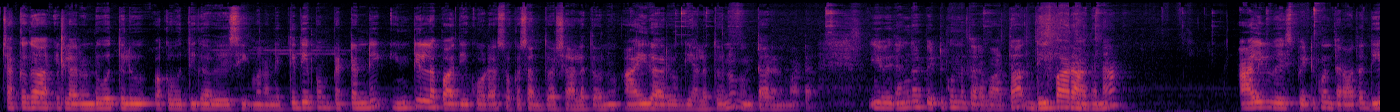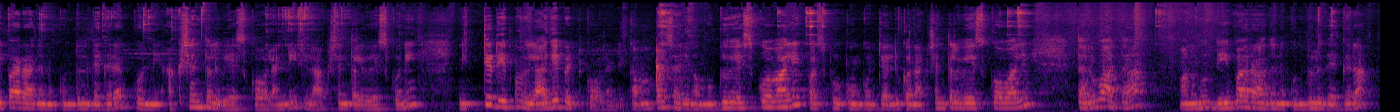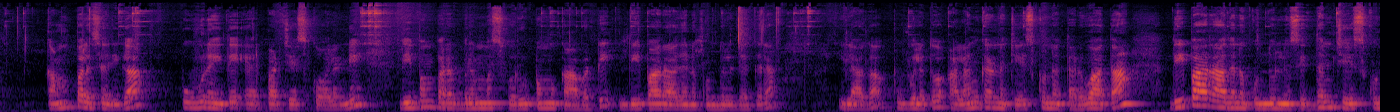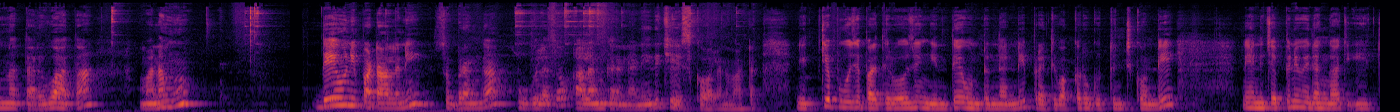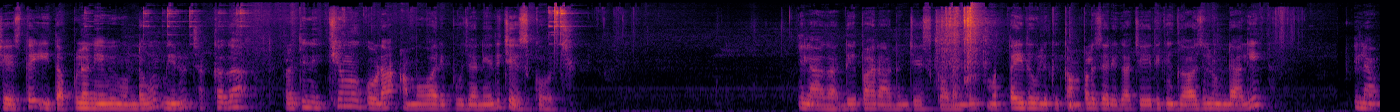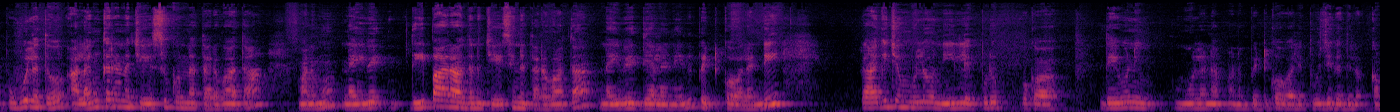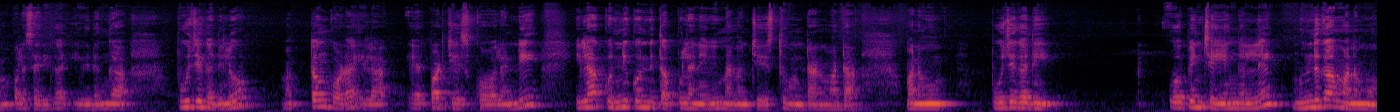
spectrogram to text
చక్కగా ఇట్లా రెండు ఒత్తులు ఒక ఒత్తిగా వేసి మనం నిత్య దీపం పెట్టండి. ఇంటిల్లపాది కూడా సుఖ సంతోషాలతోనూ ఆయురారోగ్యాలతోనూ ఉంటారనమాట ఈ విధంగా పెట్టుకున్న తర్వాత దీపారాధన ఆయిల్ వేసి పెట్టుకున్న తర్వాత దీపారాధన కుందుల దగ్గర కొన్ని అక్షంతలు వేసుకోవాలండి. ఇలా అక్షంతలు వేసుకొని నిత్య దీపం ఇలాగే పెట్టుకోవాలండి. కంపల్సరీగా ముగ్గు వేసుకోవాలి పసుపు కుంకుమ చల్లుకొని అక్షంతలు వేసుకోవాలి. తర్వాత మనము దీపారాధన కుందుల దగ్గర కంపల్సరిగా పువ్వునైతే ఏర్పాటు చేసుకోవాలండి. దీపం పరబ్రహ్మ స్వరూపము కాబట్టి దీపారాధన కుందుల దగ్గర ఇలాగా పువ్వులతో అలంకరణ చేసుకున్న తర్వాత దీపారాధన కుందులను సిద్ధం చేసుకున్న తరువాత మనము దేవుని పటాలని శుభ్రంగా పువ్వులతో అలంకరణ అనేది చేసుకోవాలన్నమాట. నిత్య పూజ ప్రతిరోజు ఇంతే ఉంటుందండి. ప్రతి ఒక్కరూ గుర్తుంచుకోండి. నేను చెప్పిన విధంగా చేస్తే ఈ తప్పులు అనేవి ఉండవు. మీరు చక్కగా ప్రతినిత్యము కూడా అమ్మవారి పూజ అనేది చేసుకోవచ్చు. ఇలాగా దీపారాధన చేసుకోవాలండి. మొత్తైదువులకి కంపల్సరిగా చేతికి గాజులు ఉండాలి. ఇలా పువ్వులతో అలంకరణ చేసుకున్న తర్వాత మనము నైవే దీపారాధన చేసిన తర్వాత నైవేద్యాలు అనేవి పెట్టుకోవాలండి. రాగి చెంబులో నీళ్ళు ఎప్పుడు ఒక దేవుని మూలన మనం పెట్టుకోవాలి. పూజ గదిలో కంపల్సరిగా ఈ విధంగా పూజ గదిలో మొత్తం కూడా ఇలా ఏర్పాటు చేసుకోవాలండి. ఇలా కొన్ని కొన్ని తప్పులు అనేవి మనం చేస్తూ ఉంటాం అనమాట మనము పూజ గది ఓపెన్ చేయంగానే ముందుగా మనము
